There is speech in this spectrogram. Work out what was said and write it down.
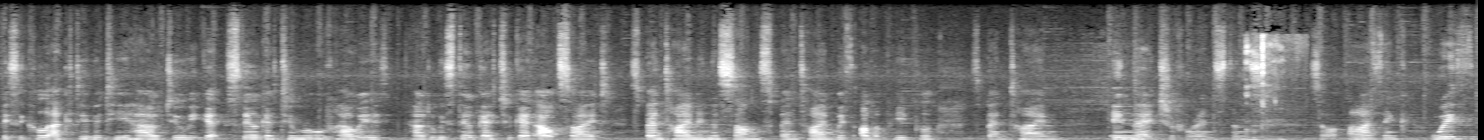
physical activity. How do we get still get to move? How we how do we still get to get outside, spend time in the sun, spend time with other people, spend time in nature, for instance. Okay. So I think with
